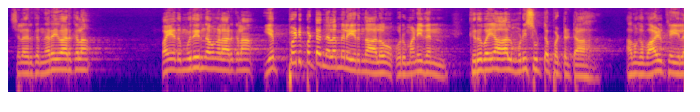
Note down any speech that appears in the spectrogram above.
சிலருக்கு நிறைவாக இருக்கலாம். வயது முதிர்ந்தவங்களா இருக்கலாம். எப்படிப்பட்ட நிலைமையில இருந்தாலும் ஒரு மனிதன் கிருபையால் முடிசூட்டப்பட்டுட்டா அவங்க வாழ்க்கையில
